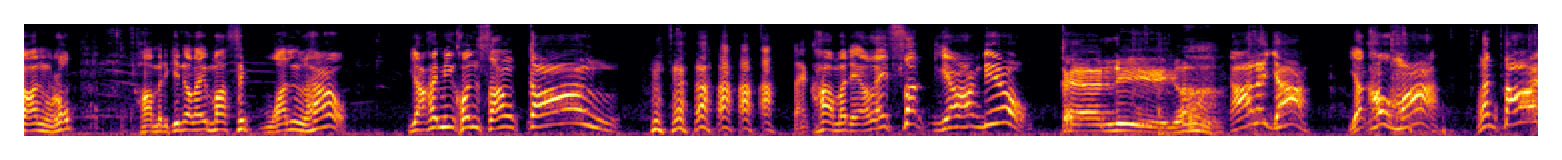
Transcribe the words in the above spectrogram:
การรบข้าไม่ได้กินอะไรมาสิบวันแล้ว อยากให้มีคนสั่งการ แต่ข้าไม่ได้อะไรสักอย่างเดียว แกนี่นะอย่านะอย่าอย่าเข้ามางั้นตาย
